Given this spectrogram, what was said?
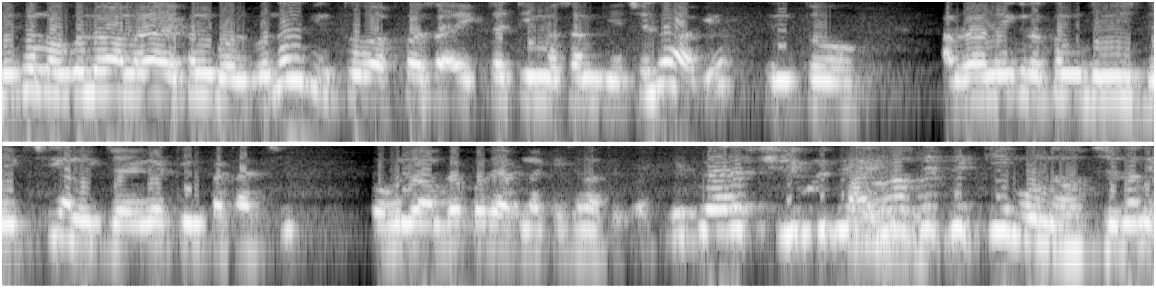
দেখুন ওগুলো আমরা এখন বলব না কিন্তু অফকোর্স একটা টিম আসাম গিয়েছিল আগে কিন্তু আমরা অনেক রকম জিনিস দেখছি অনেক জায়গায় টিম পাঠাচ্ছি ওগুলো আমরা পরে আপনাকে জানাতে পারি শিলিগুড়ি কি মনে হচ্ছে? মানে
